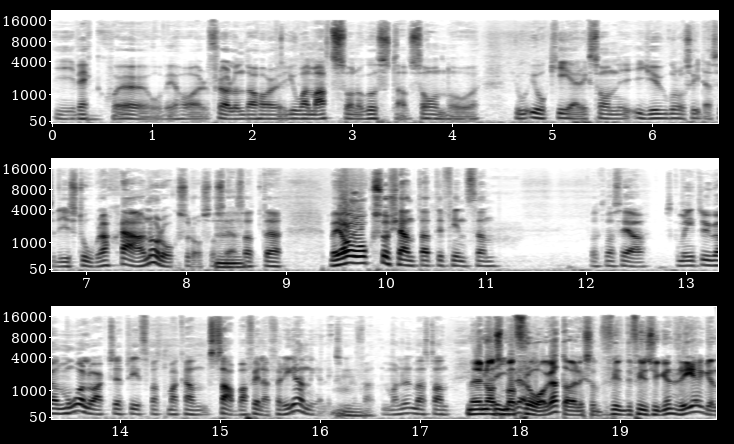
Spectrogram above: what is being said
i Växjö och vi har Frölunda har Johan Mattsson och Gustavsson och Jocke Eriksson i, i Djurgården och så vidare. Så det är ju stora stjärnor också då så att mm. säga. Så att, eh, men jag har också känt att det finns en vad ska man säga Ska man intervjua en målvakt så är det precis som att man kan sabba för hela föreningen liksom, mm. för att man är nästan Men är det någon som har frågat då liksom? Det finns ju ingen regel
